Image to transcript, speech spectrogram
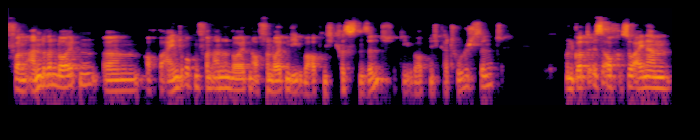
von anderen Leuten, ähm, auch beeindrucken von anderen Leuten, auch von Leuten, die überhaupt nicht Christen sind, die überhaupt nicht katholisch sind. Und Gott ist auch so einer,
